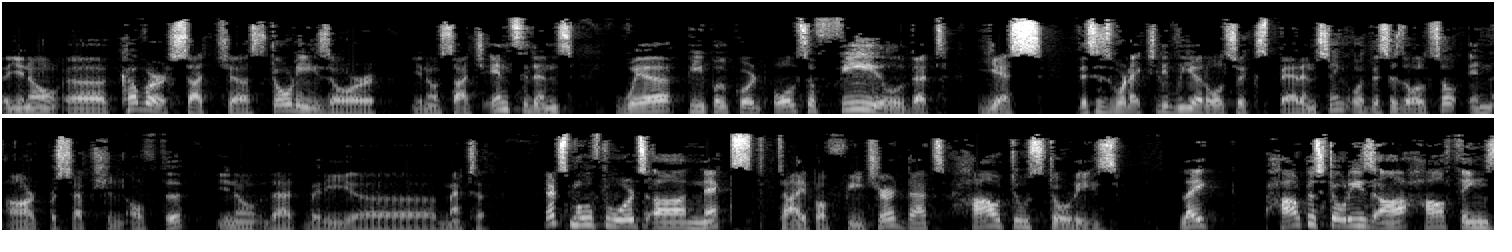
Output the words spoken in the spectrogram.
you know, cover such stories or you know, such incidents where people could also feel that, yes, this is what actually we are also experiencing or this is also in our perception of the, you know, that very uh, matter. Let's move towards our next type of feature, that's how-to stories. Like, how-to stories are how things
